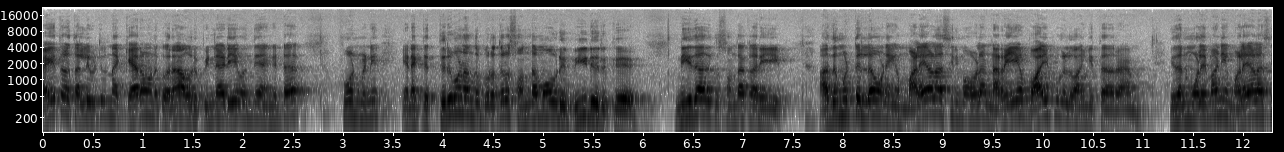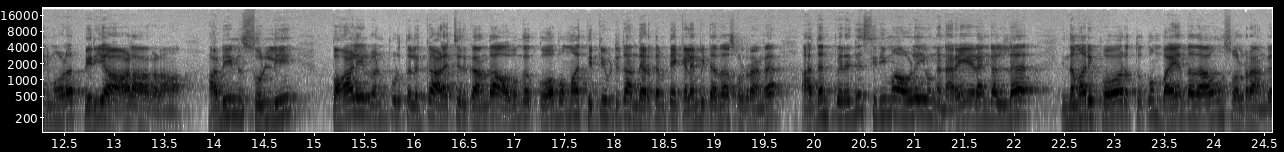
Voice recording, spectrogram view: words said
பயத்தில் தள்ளி விட்டுட்டு நான் கேரவனுக்கு வரேன். அவர் பின்னாடியே வந்து என்கிட்ட ஃபோன் பண்ணி எனக்கு திருவனந்தபுரத்தில் சொந்தமாக ஒரு வீடு இருக்குது நீ தான் அதுக்கு சொந்தக்காரி. அது மட்டும் இல்லை உனக்கு மலையாள சினிமாவில் நிறைய வாய்ப்புகள் வாங்கி தரேன். இதன் மூலயமா நீ மலையாள சினிமாவில் பெரிய ஆளாகலாம். அப்படின்னு சொல்லி பாலியல் வன்புறுத்தலுக்கு அழைச்சிருக்காங்க. அவங்க கோபமாக திட்டி விட்டுட்டு அந்த இடத்த விட்டே கிளம்பிட்டதா சொல்கிறாங்க அதன் பிறகு சினிமாவில் இவங்க நிறைய இடங்களில் இந்த மாதிரி போகிறதுக்கும் பயந்ததாகவும் சொல்கிறாங்க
